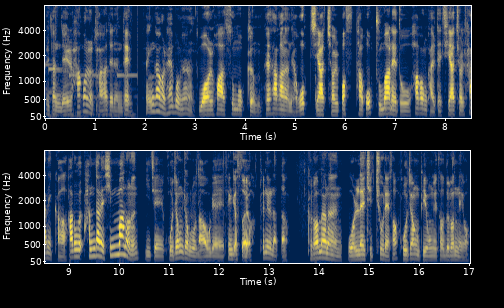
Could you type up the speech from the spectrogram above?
일단 내일 학원을 가야 되는데 생각을 해보면 월, 화, 수, 목, 금 회사 가느냐고 지하철 버스 타고 주말에도 학원 갈 때 지하철 타니까 하루 한 달에 10만 원은 이제 고정적으로 나오게 생겼어요. 큰일 났다. 그러면은 원래 지출에서 고정 비용이 더 늘었네요.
